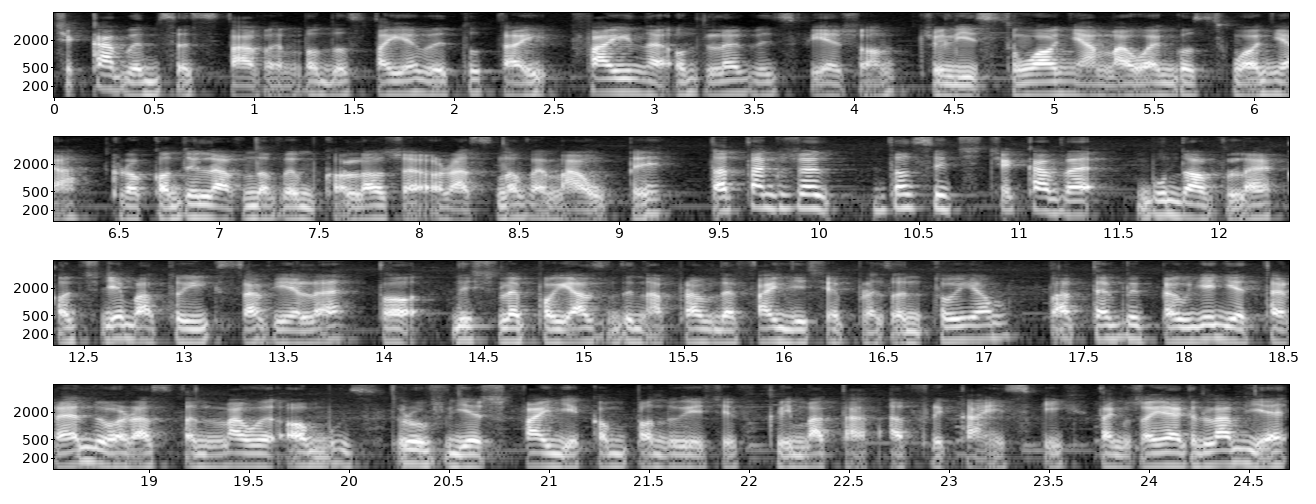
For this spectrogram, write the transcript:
ciekawym zestawem, bo dostajemy tutaj fajne odlewy zwierząt, czyli słonia, małego słonia, krokodyla w nowym kolorze oraz nowe małpy. A także dosyć ciekawe budowle, choć nie ma tu ich za wiele, to myślę pojazdy naprawdę fajnie się prezentują. Te wypełnienie terenu oraz ten mały obóz również fajnie komponuje się w klimatach afrykańskich. Także jak dla mnie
